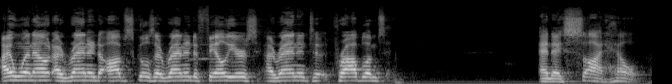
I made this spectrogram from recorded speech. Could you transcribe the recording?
I went out, I ran into obstacles, I ran into failures, I ran into problems, and I sought help.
